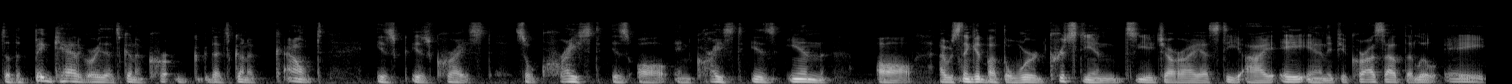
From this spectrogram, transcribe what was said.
So the big category that's gonna that's gonna count is is Christ. So Christ is all, and Christ is in all. I was thinking about the word Christian, C H R I S T I A N. If you cross out the little A,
